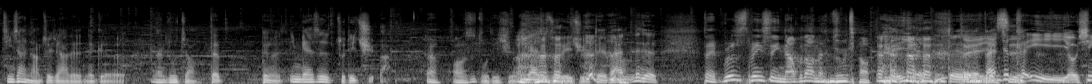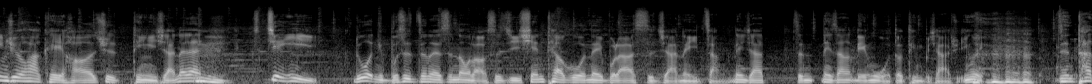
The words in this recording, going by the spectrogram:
金像奖最佳的那个，男主角，对，应该是主题曲吧，呃，哦，是主题曲，应该是主题曲，对，反正那个对，Bruce Springsteen 拿不到男主角，没演，对对反正就可以有兴趣的话，可以好好去听一下。那但嗯，建议，如果你不是真的是那种老司机，先跳过内布拉斯加那一张，那家真那张连我都听不下去，因为真 它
